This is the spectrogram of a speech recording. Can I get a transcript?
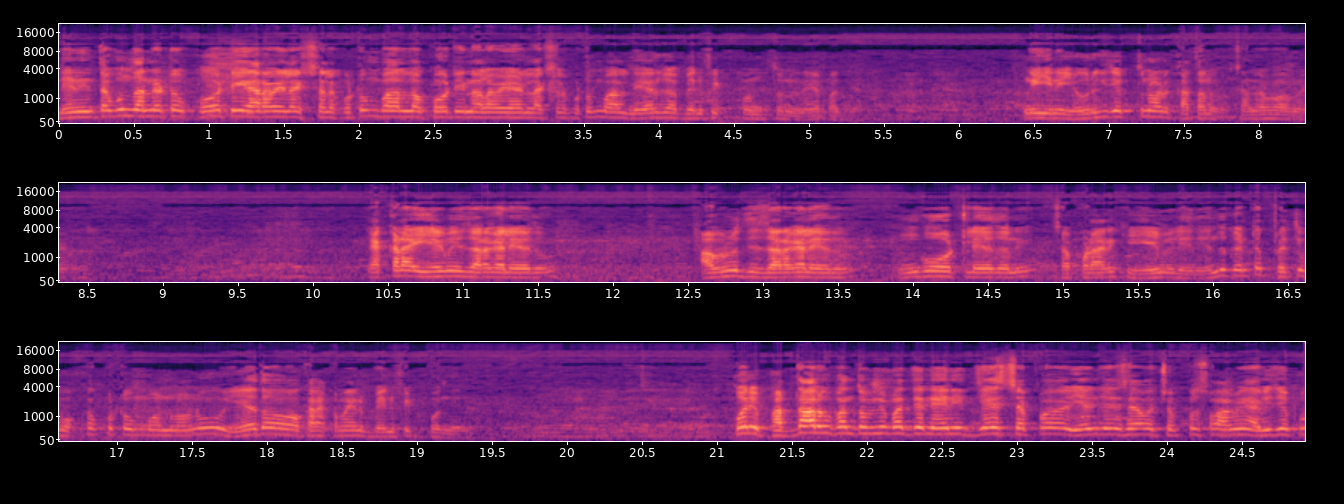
నేను ఇంతకుముందు అన్నట్టు కోటి అరవై లక్షల కుటుంబాల్లో కోటి నలభై ఏడు లక్షల కుటుంబాలు నేరుగా బెనిఫిట్ పొందుతున్న నేపథ్యం. ఈయన ఎవరికి చెప్తున్నాడు కథలు? చంద్రబాబు నాయుడు. ఎక్కడా ఏమీ జరగలేదు. అభివృద్ధి జరగలేదు. ఇంకోటి లేదని చెప్పడానికి ఏమీ లేదు. ఎందుకంటే ప్రతి ఒక్క కుటుంబంలోనూ ఏదో ఒక రకమైన బెనిఫిట్ పొందింది. పోనీ పద్నాలుగు పంతొమ్మిది మధ్య నేను ఇది చేసి చెప్ప ఏం చేసావో చెప్పు స్వామి అవి చెప్పు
